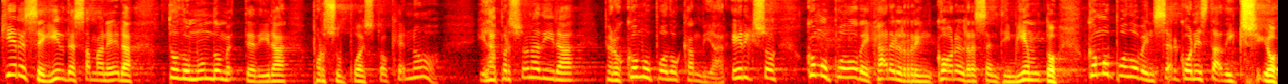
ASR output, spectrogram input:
¿quieres seguir de esa manera? Todo el mundo te dirá, por supuesto que no. Y la persona dirá, pero ¿cómo puedo cambiar? Erickson, ¿cómo puedo dejar el rencor, el resentimiento? ¿Cómo puedo vencer con esta adicción?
